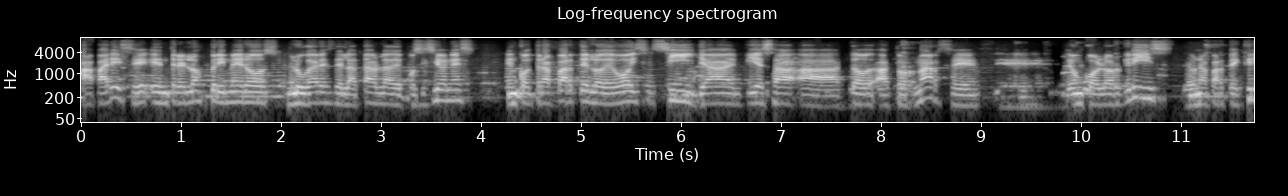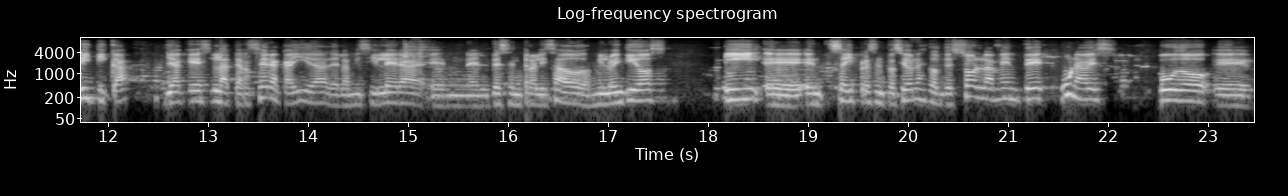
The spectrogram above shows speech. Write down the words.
Aparece entre los primeros lugares de la tabla de posiciones. En contraparte, lo de Boys sí ya empieza a, tornarse eh, de un color gris, de una parte crítica, ya que es la tercera caída de la misilera en el descentralizado 2022 y eh, en seis presentaciones donde solamente una vez pudo eh,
